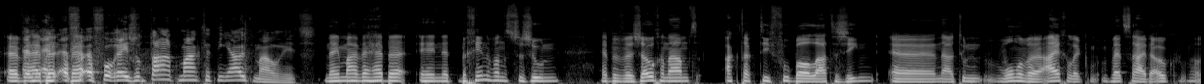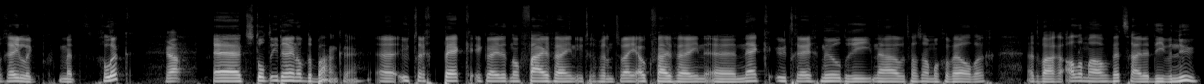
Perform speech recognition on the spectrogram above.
eh, we en, hebben, en, we- voor- voor resultaat maakt het niet uit, Maurits. nee, maar we hebben in het begin van het seizoen hebben we zogenaamd attractief voetbal laten zien. Eh, nou, toen wonnen we eigenlijk wedstrijden ook redelijk met geluk. Ja. Eh, het stond iedereen op de banken. Utrecht PEC, ik weet het nog, 5-1. Utrecht Willem 2 ook 5-1. Eh NEC, Utrecht 0-3. Nou, het was allemaal geweldig. Het waren allemaal wedstrijden die we nu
